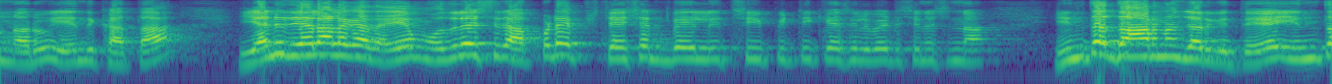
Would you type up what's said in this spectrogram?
ఉన్నారు? ఏంది కథ? ఇవన్నీ తేలాలి కదా. ఏం వదిలేసి అప్పుడే స్టేషన్ బెయిల్ ఇచ్చి పిట్టి కేసులు పెట్టి చిన్న చిన్న ఇంత దారుణం జరిగితే ఇంత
